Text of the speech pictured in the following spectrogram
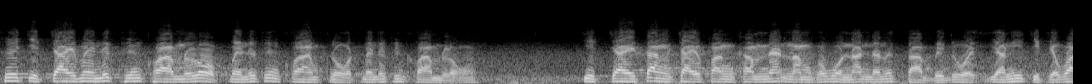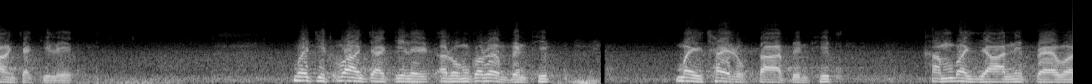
คือจิตใจไม่นึกถึงความโลภไม่นึกถึงความโกรธไม่นึกถึงความหลง จิตใจตั้งใจฟังคำแนะนำของผู้นั้นแล้วนึกตามไปด้วย อย่างนี้จิตจะว่างจากกิเลส เมื่อจิตว่างจากกิเลสอารมณ์ก็เริ่มเป็นทิพย์ไม่ใช่ลูกตาเป็นทิพย์คำว่าญาณนี่แปลว่า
